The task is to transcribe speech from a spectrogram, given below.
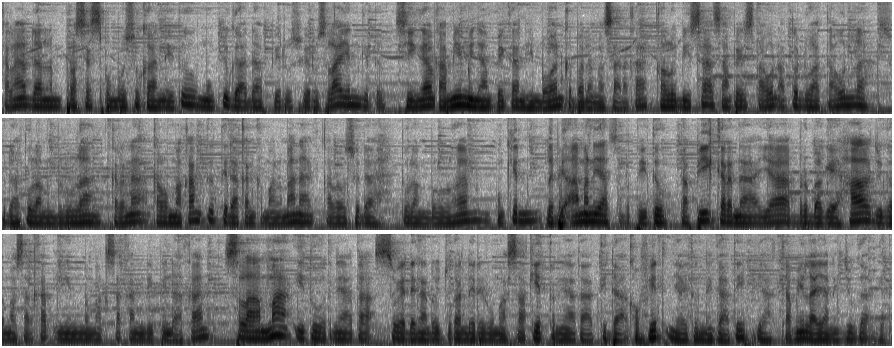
karena dalam proses pembusukan itu mungkin juga ada virus-virus lain gitu. Sehingga kami menyampaikan himbauan kepada masyarakat kalau bisa sampai setahun atau dua tahun lah sudah tulang belulang. Karena kalau makam itu tidak akan ke mana-mana. Kalau sudah tulang belulang mungkin lebih aman ya seperti itu. Tapi karena ya berbagai hal juga masyarakat ingin memaksakan dipindahkan. Selama itu ternyata sesuai dengan rujukan dari rumah sakit ternyata tidak COVID yaitu negatif ya kami layani juga gitu.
